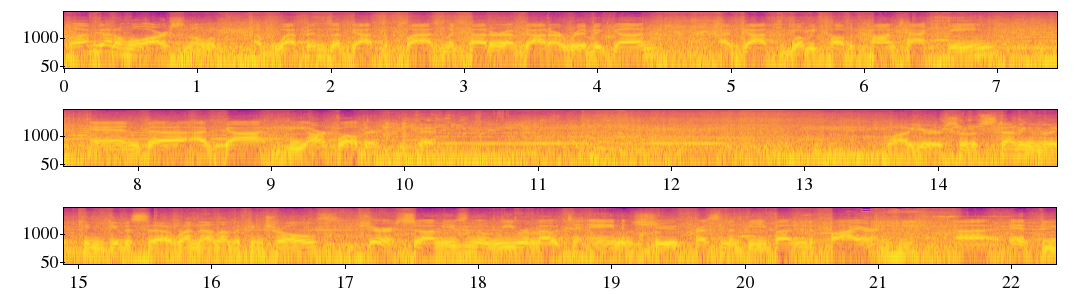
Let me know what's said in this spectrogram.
Well, I've got a whole arsenal of, of weapons. I've got the plasma cutter, I've got our rivet gun, I've got what we call the contact beam, and uh, I've got the arc welder. Okay. While you're sort of stunning them, can you give us a rundown on the controls? Sure. So I'm using the Wii remote to aim and shoot, pressing the B button to fire. Uh, if you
